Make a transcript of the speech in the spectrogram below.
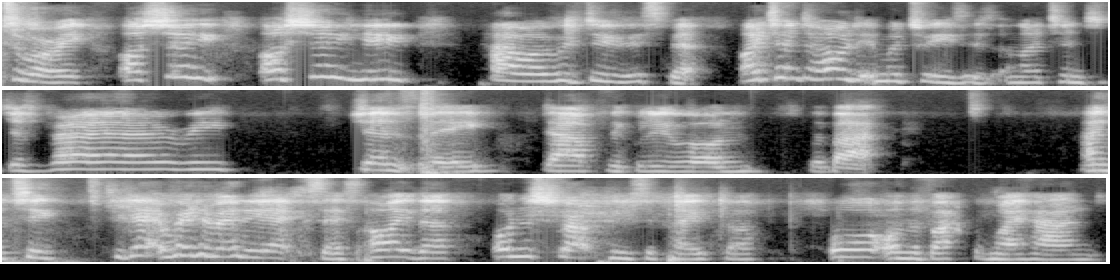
not to worry. I'll show you. I'll show you how I would do this bit. I tend to hold it in my tweezers, and I tend to just very gently dab the glue on the back. And to, to get rid of any excess, either on a scrap piece of paper or on the back of my hand,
